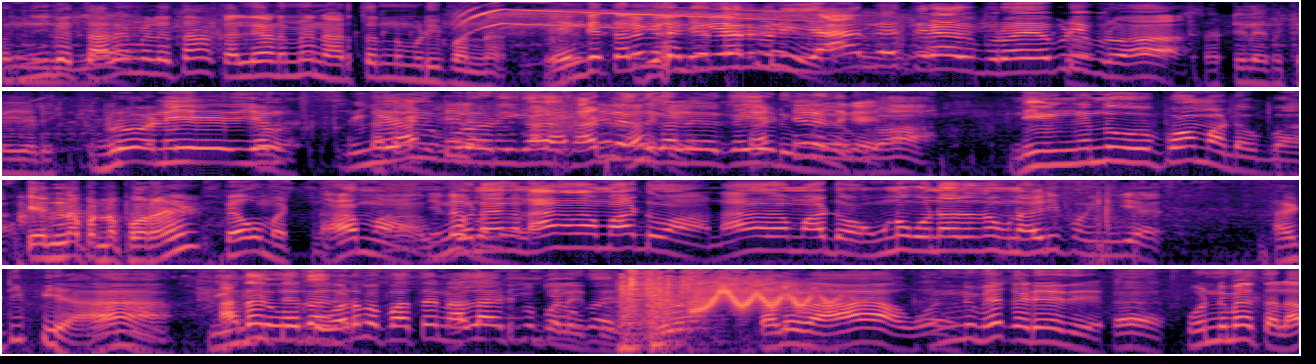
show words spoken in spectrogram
வந்து உங்க தலைமையில தான் கல்யாணமே நடத்தணும்னு முடிவு பண்ணேன். எங்க தலைமையில நீங்க தலைமை நீ யாருன்னே தெரியாது ப்ரோ எப்படி ப்ரோ சட்டில இருந்து கையடி. ப்ரோ நீ நீங்க எதுக்கு ப்ரோ நீ கால சட்டில இருந்து கால கையெடு ப்ரோ நீ இங்க இருந்து போக மாட்டோப்பா என்ன பண்ண போறேன் பேவ மாட்டேன். ஆமா இப்போ நாங்க நாங்க தான் மாட்டுவோம். நாங்க தான் மாட்டுவோம். இன்னும் கொஞ்ச நேரம் தான் உன்னை அடிப்போம் இங்க. அடிப்பியா? அதான் உட்காரு. உடம்ப பார்த்தா நல்லா அடிப்பு போல தலைவா ஒண்ணுமே கிடையாது. ஒண்ணுமே தல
